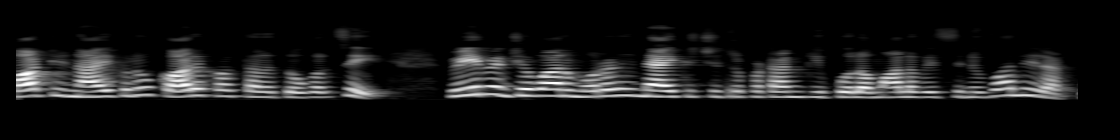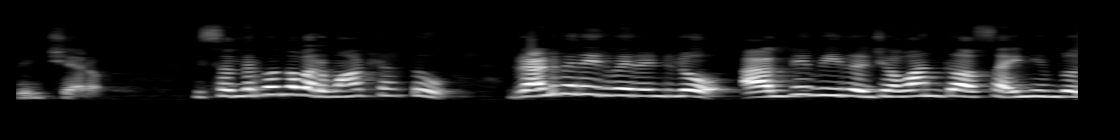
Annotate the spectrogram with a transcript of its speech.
పార్టీ నాయకులు కార్యకర్తలతో కలిసి వీర జవాన్ మురళీ నాయక్ చిత్రపటానికి పూలమాల వేసి నివాళులర్పించారు. ఈ సందర్భంగా వారు మాట్లాడుతూ రెండు వేల ఇరవై రెండులో అగ్నివీర జవాన్గా సైన్యంలో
